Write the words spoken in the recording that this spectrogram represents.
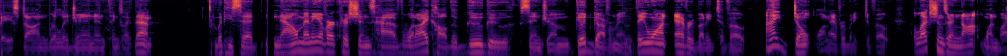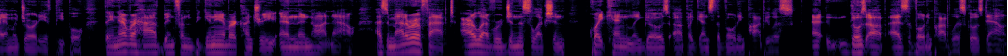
based on religion and things like that. But he said, now many of our Christians have what I call the goo goo syndrome good government. They want everybody to vote. I don't want everybody to vote. Elections are not won by a majority of people. They never have been from the beginning of our country, and they're not now. As a matter of fact, our leverage in this election quite candidly goes up against the voting populace, uh, goes up as the voting populace goes down.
